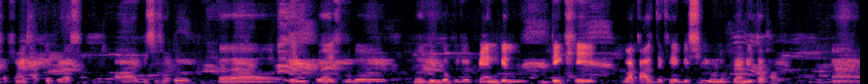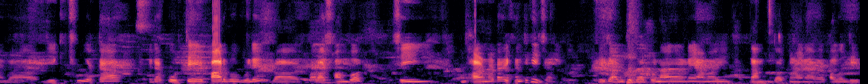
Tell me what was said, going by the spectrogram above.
সবসময় থাকতে প্রয়াস। আর বিশেষত এই প্রয়াসগুলো দুর্গাপুজোর প্যান্ডেল দেখে বা কাজ দেখে বেশি অনুপ্রাণিত হয়। বা যে কিছু একটা এটা করতে পারব বলে বা করা সম্ভব সেই ধারণাটা এখান থেকেই যায়। যেহেতু আমি তো দর্পনারায়ণে আমি থাকতাম দর্পনারায়ণে আমার কমলদীপ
